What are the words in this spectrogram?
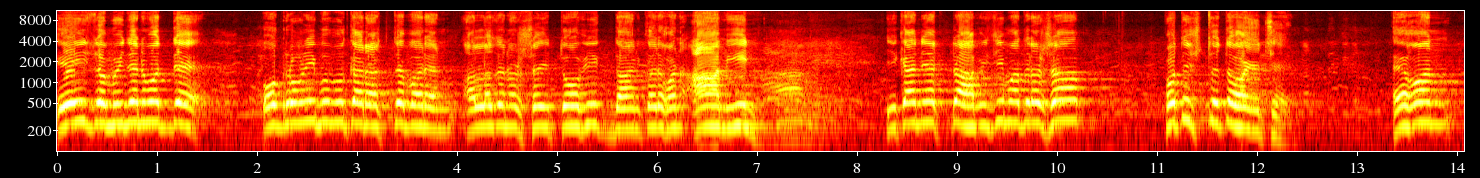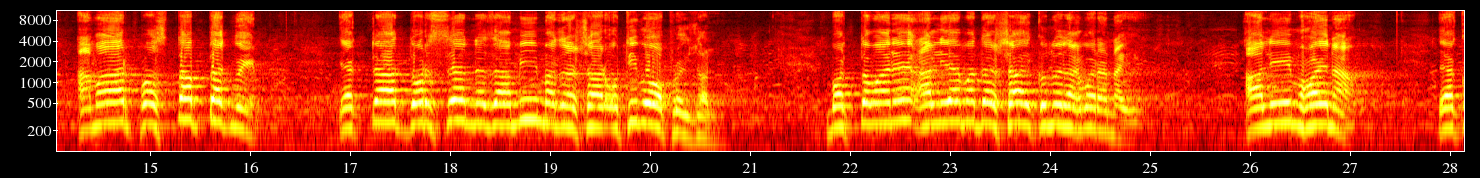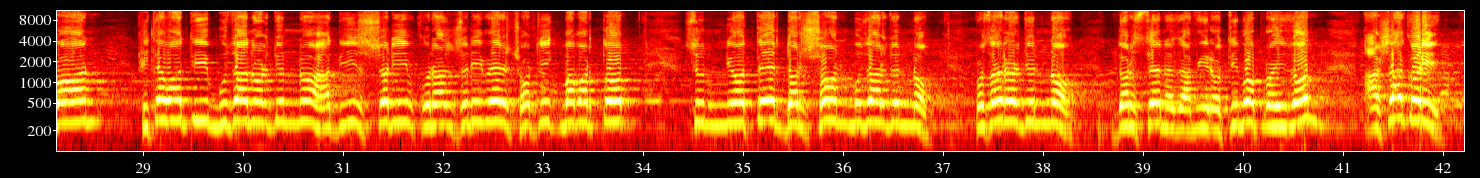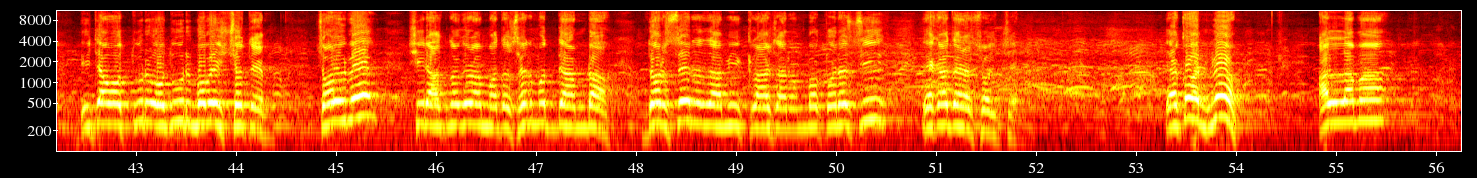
এই জমিনের মধ্যে অগ্রণী ভূমিকা রাখতে পারেন আল্লাহ যেন সেই তৌফিক দান করে এখন আমিন। এখানে একটা হাফিজি মাদ্রাসা প্রতিষ্ঠিত হয়েছে। এখন আমার প্রস্তাব থাকবে একটা দর্শে নিজামি মাদ্রাসার অতীব প্রয়োজন। বর্তমানে আলিয়া মাদ্রাসায় কোনো লেখাপড়া নাই। আলিম হয় না। এখন খিতাবাতি বোঝানোর জন্য হাদিস শরীফ, কোরআন শরীফের সঠিক বাবার্থ শূন্যতের দর্শন বোঝার জন্য, প্রচারের জন্য দর্শে নিজামির অতীব প্রয়োজন। আশা করি এটা অতুর অদূর ভবিষ্যতে চলবে। সেই রাজনগর মাদ্রাসার মধ্যে আমরা দর্শে নিজামি ক্লাস আরম্ভ করেছি একাধারে চলছে। এখন আল্লামা,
